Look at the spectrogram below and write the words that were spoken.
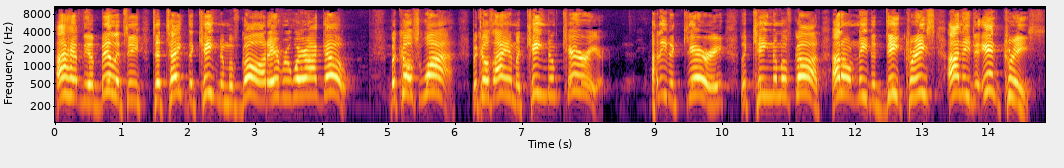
I have the ability to take the kingdom of God everywhere I go. Because why? Because I am a kingdom carrier. I need to carry the kingdom of God. I don't need to decrease, I need to increase.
